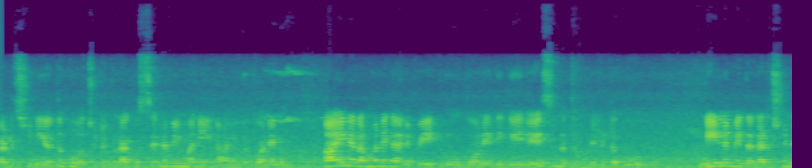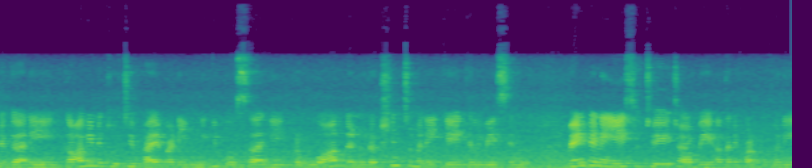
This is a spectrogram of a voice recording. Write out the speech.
నడిచి నీ యొద్దకు వచ్చుటకు నాకు సెలవిమ్మని ఆయనకు అనెను. ఆయన రమ్మని గాని పేతురు దోణి దిగి ఏసునకు వెళ్ళుటకు నీళ్ళ మీద నడిచిన గాని గాలిని చూచి భయపడి మునిగిపోసాగి ప్రభువా నన్ను రక్షించమని కేకలు వేసెను. వెంటనే యేసు చేయి చాపి అతని పట్టుకుని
